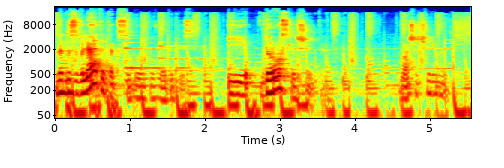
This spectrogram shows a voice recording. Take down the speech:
Не дозволяйте так з собою поводитись і дорослішайте. Ваша чарівниця.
